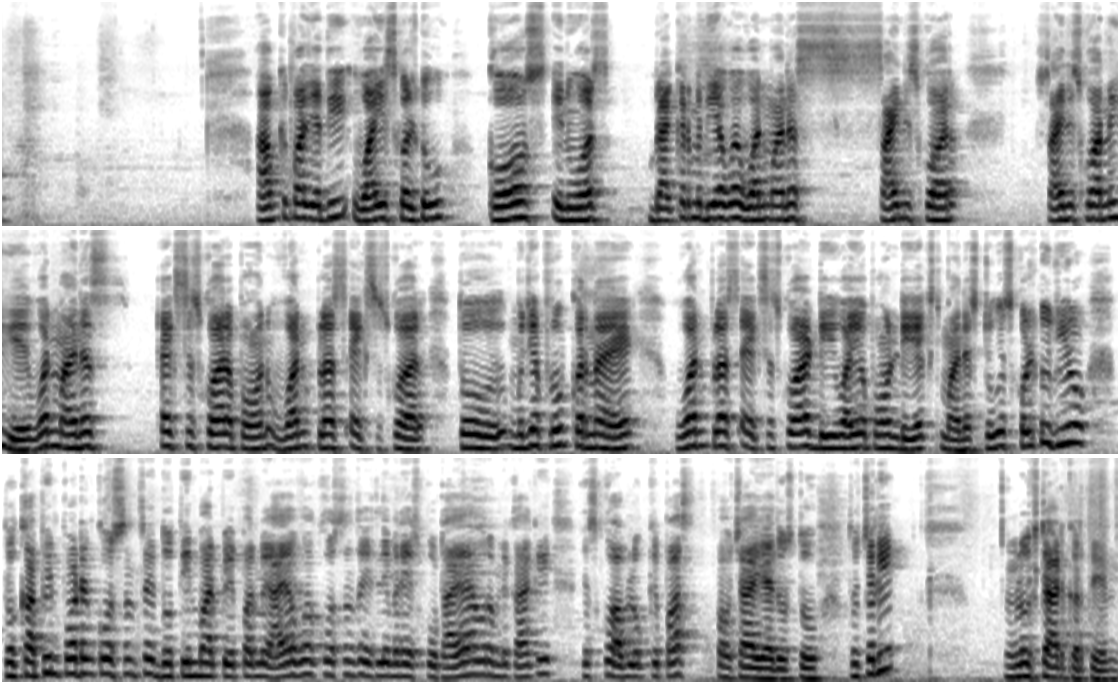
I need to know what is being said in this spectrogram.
आपके पास यदि y equal to cos inverse bracket में दिया हुआ है one minus sine square sine square नहीं है one minus x square upon one plus x square तो मुझे प्रूव करना है one plus x square d y upon d x minus two equal to zero. तो काफ़ी इंपॉर्टेंट क्वेश्चन से दो तीन बार पेपर में आया हुआ क्वेश्चन से, इसलिए मैंने इसको उठाया है और हमने कहा कि इसको आप लोग के पास पहुँचाया जाए दोस्तों। तो चलिए, हम लोग स्टार्ट करते हैं।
